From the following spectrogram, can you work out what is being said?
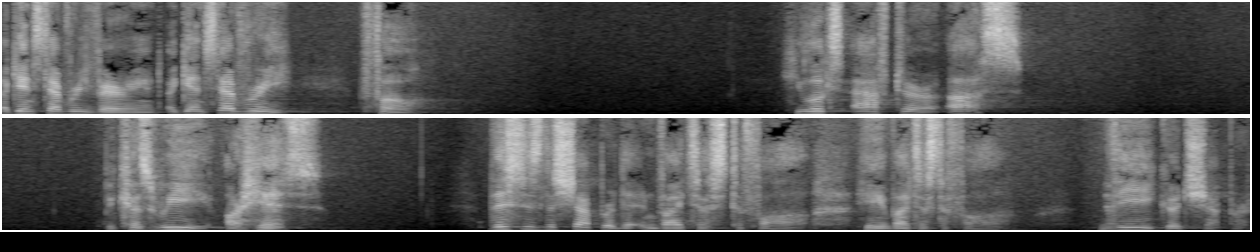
Against every variant, against every foe. He looks after us because we are His. This is the shepherd that invites us to follow. He invites us to follow. The good shepherd.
